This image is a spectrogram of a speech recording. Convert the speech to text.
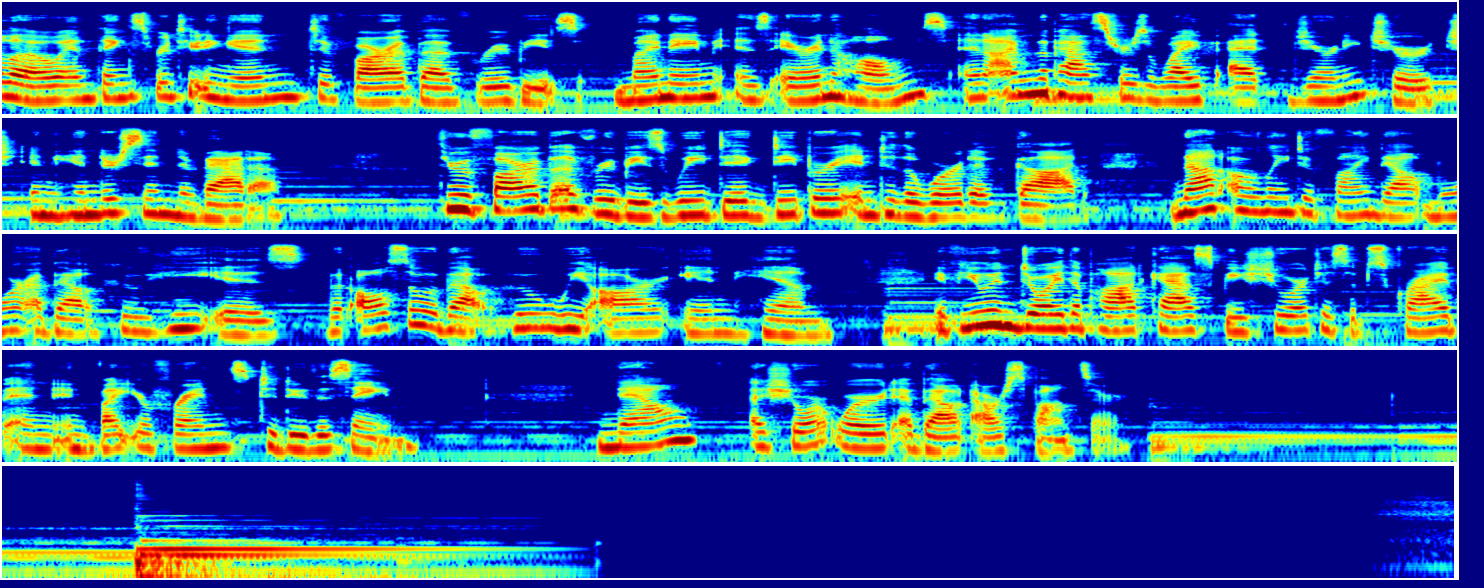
Hello, and thanks for tuning in to Far Above Rubies. My name is Erin Holmes, and I'm the pastor's wife at Journey Church in Henderson, Nevada. Through Far Above Rubies, we dig deeper into the Word of God, not only to find out more about who He is, but also about who we are in Him. If you enjoy the podcast, be sure to subscribe and invite your friends to do the same. Now, a short word about our sponsor.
